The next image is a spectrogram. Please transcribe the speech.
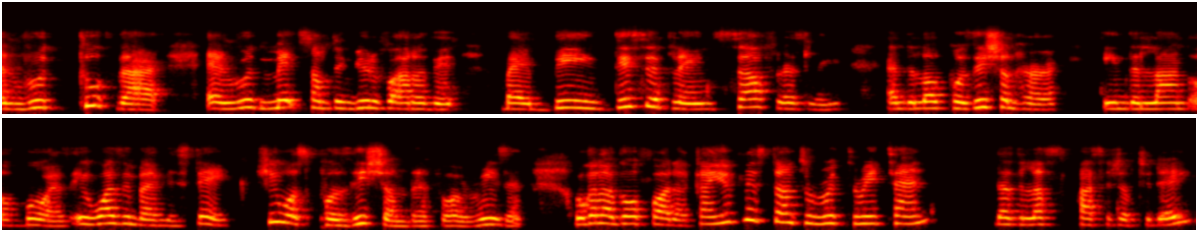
And Ruth took that and Ruth made something beautiful out of it by being disciplined selflessly. And the Lord positioned her in the land of Boaz. It wasn't by mistake. She was positioned there for a reason. We're going to go further. Can you please turn to Ruth 3.10? That's the last passage of today.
